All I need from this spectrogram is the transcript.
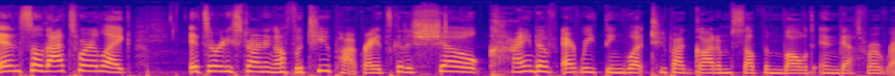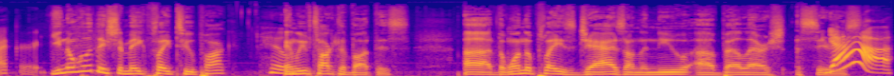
And so that's where like it's already starting off with Tupac, right? It's gonna show kind of everything what Tupac got himself involved in Death Row Records. You know who they should make play Tupac? Who? And we've talked about this. Uh, the one that plays Jazz on the new uh, Bel Air series. Yeah.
